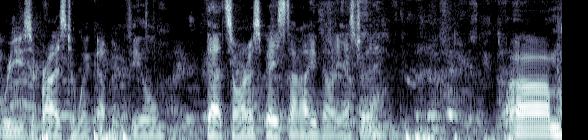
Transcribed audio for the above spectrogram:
Were you surprised to wake up and feel that soreness based on how you felt yesterday? Um,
